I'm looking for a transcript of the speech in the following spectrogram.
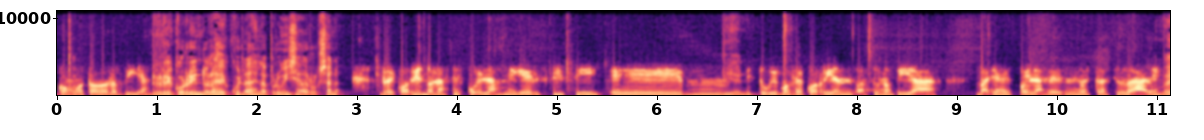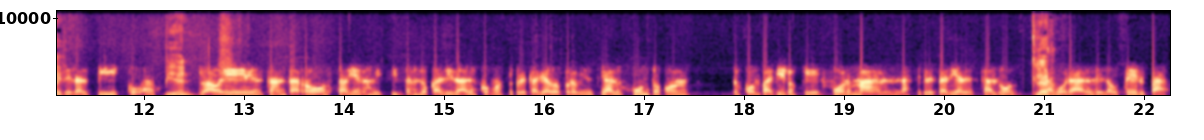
como todos los días. ¿Recorriendo las escuelas en la provincia, Roxana? Recorriendo las escuelas, Miguel, sí, sí. Eh, estuvimos recorriendo hace unos días varias escuelas de nuestra ciudad, en General Pico, Bien. Eh, en Santa Rosa y en las distintas localidades como secretariado provincial, junto con los compañeros que forman la Secretaría de Salud Laboral de la UTELPA,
